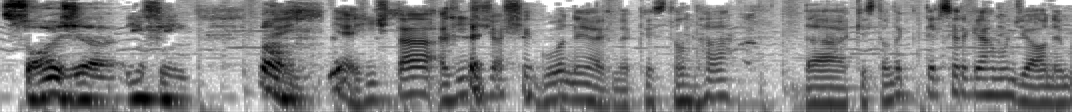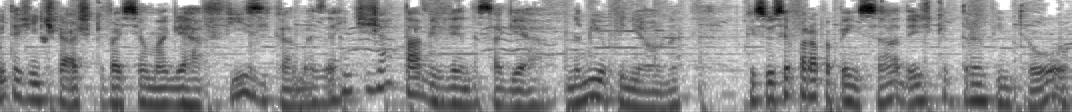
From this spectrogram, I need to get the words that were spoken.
soja, enfim. Bom, é, é, a gente tá, a gente já chegou, né, na questão da da questão da Terceira Guerra Mundial, né? Muita gente acha que vai ser uma guerra física, mas a gente já tá vivendo essa guerra, na minha opinião, né? Porque se você parar para pensar, desde que o Trump entrou,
